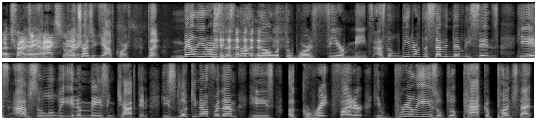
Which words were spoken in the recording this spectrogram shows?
A tragic yeah, yeah. backstory. And a tragic, yeah, of course. But Meliodas does not know what the word fear means. As the leader of the seven deadly sins, he is absolutely an amazing captain. He's looking out for them. He's a great fighter. He really is able to pack a punch that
